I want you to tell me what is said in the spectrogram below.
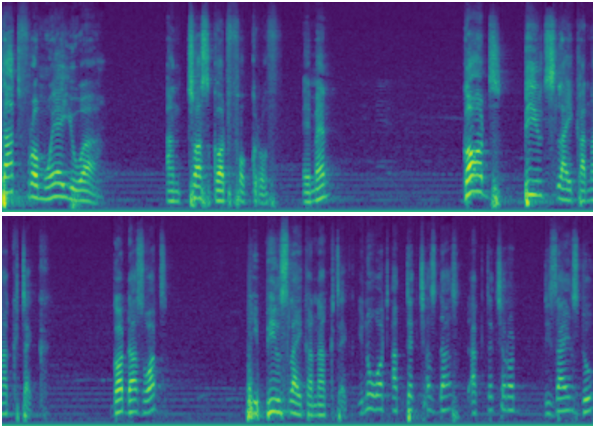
Start from where you are and trust God for growth. Amen. God builds like an architect. God does what? He builds like an architect. You know what architectures does? Architectural designs do?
